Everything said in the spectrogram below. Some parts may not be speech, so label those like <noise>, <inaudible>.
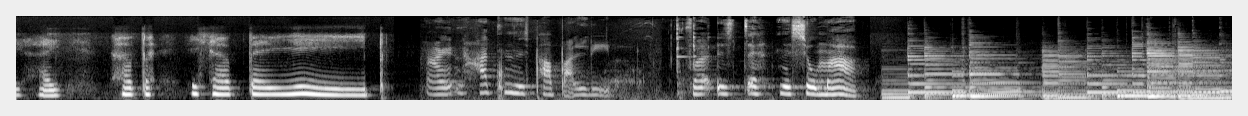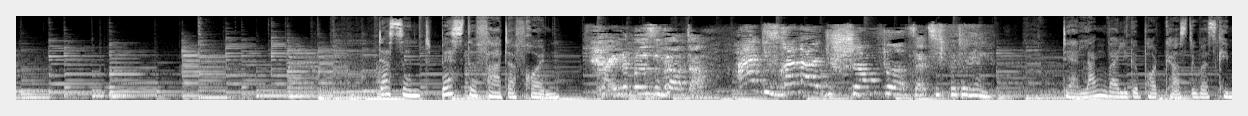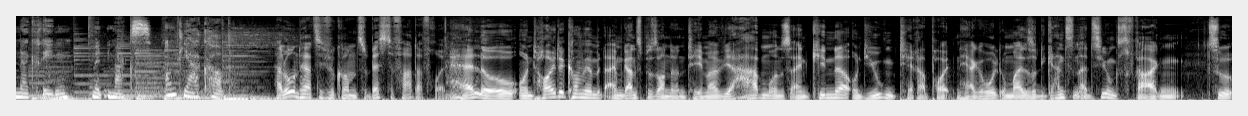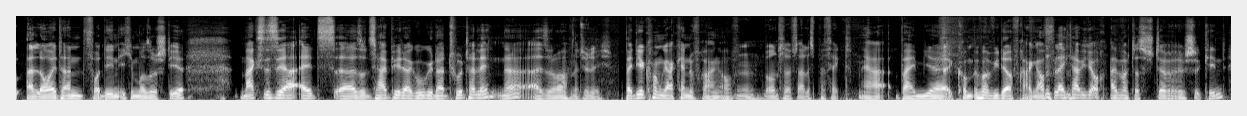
hi, hi. Ich habe, ich habe lieb. Nein, hat nicht Papa lieb. Weil ich das nicht so mag. Das sind beste Vaterfreuden. Keine bösen Wörter. Halt die Fremde, alte Schöpfe. Setz dich bitte hin. Der langweilige Podcast übers Kinderkriegen mit Max und Jakob. Hallo und herzlich willkommen zu Beste Vaterfreunde. Hallo und heute kommen wir mit einem ganz besonderen Thema. Wir haben uns einen Kinder- und Jugendtherapeuten hergeholt, um mal so die ganzen Erziehungsfragen zu erläutern, vor denen ich immer so stehe. Max ist ja als äh, Sozialpädagoge Naturtalent, ne? Also Natürlich. bei dir kommen gar keine Fragen auf. Mhm, Bei uns läuft alles perfekt. Ja, bei mir kommen immer wieder Fragen auf. Vielleicht habe ich auch einfach das störrische Kind.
